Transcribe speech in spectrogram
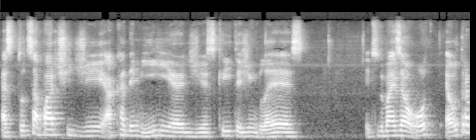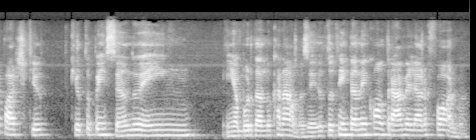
Essa, toda essa parte de academia, de escrita de inglês e tudo mais é, o, é outra parte que eu, que eu tô pensando em, em abordar no canal, mas ainda tô tentando encontrar a melhor forma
